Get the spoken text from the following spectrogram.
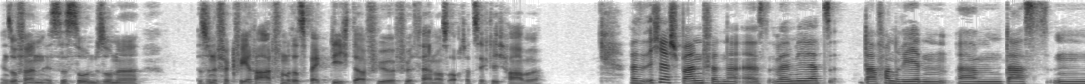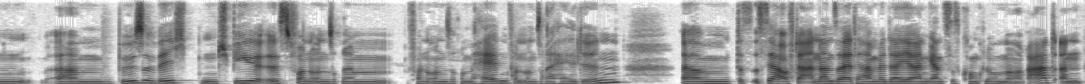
Insofern ist es so, so eine, so eine verquere Art von Respekt, die ich dafür für Thanos auch tatsächlich habe. Was ich ja spannend finde, ist, wenn wir jetzt davon reden, ähm, dass ein ähm, Bösewicht ein Spiegel ist von unserem, von unserem Helden, von unserer Heldin. Ähm, das ist ja auf der anderen Seite haben wir da ja ein ganzes Konglomerat an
